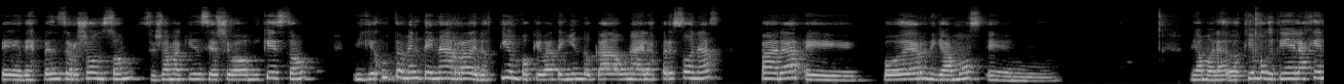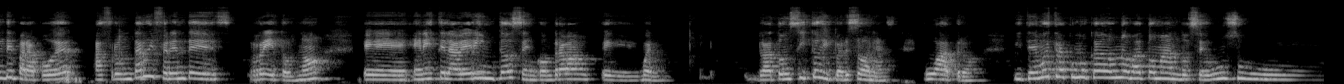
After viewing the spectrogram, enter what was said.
eh, de Spencer Johnson, se llama ¿Quién se ha llevado mi queso? y que justamente narra de los tiempos que va teniendo cada una de las personas para poder, digamos, em, digamos, los tiempos que tiene la gente para poder afrontar diferentes retos, ¿no? Eh, en este laberinto se encontraban, eh, bueno, ratoncitos y personas, cuatro, y te demuestra cómo cada uno va tomando según su,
